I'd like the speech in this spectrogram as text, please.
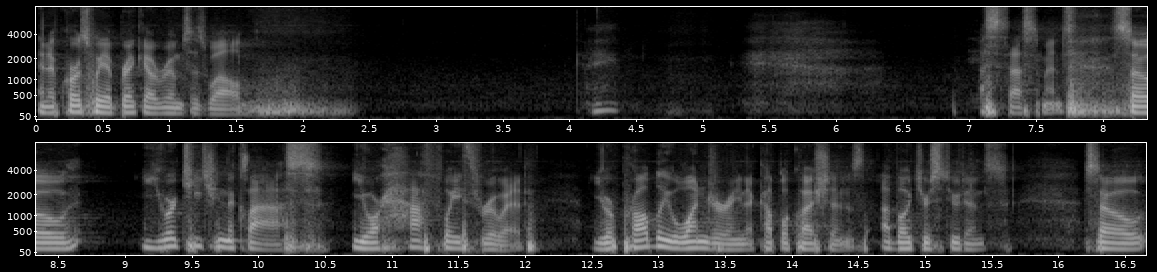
And of course, we have breakout rooms as well. Okay. Assessment. So you're teaching the class, you're halfway through it. You're probably wondering a couple questions about your students. So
